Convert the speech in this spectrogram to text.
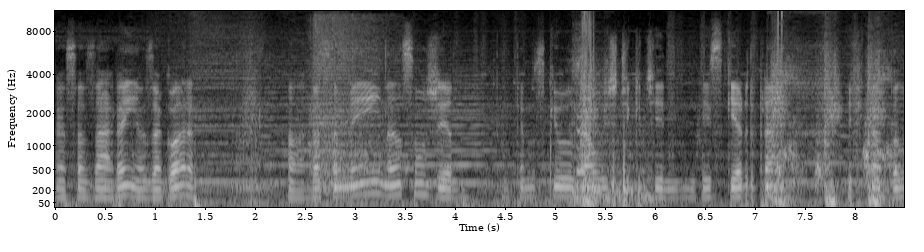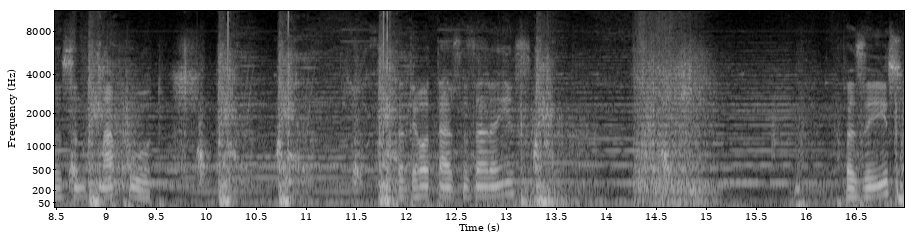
essas aranhas agora, ó, elas também lançam gelo. Então temos que usar o stick de esquerdo para e ficar balançando de um lado pro outro. Para derrotar essas aranhas. Fazer isso.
